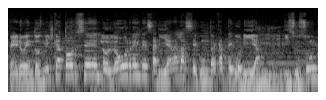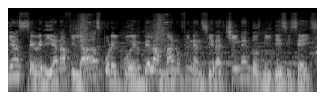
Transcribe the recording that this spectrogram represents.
Pero en 2014 los Lobos regresarían a la segunda categoría mm. y sus uñas se verían afiladas por el poder de la mano financiera china en 2016.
